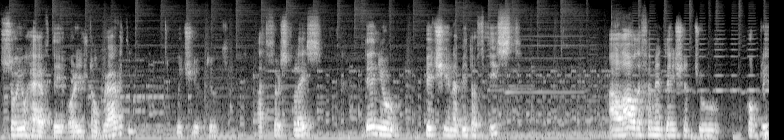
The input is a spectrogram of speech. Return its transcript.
So you have the original gravity, which you took at first place. Then you pitch in a bit of yeast, allow the fermentation to complete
